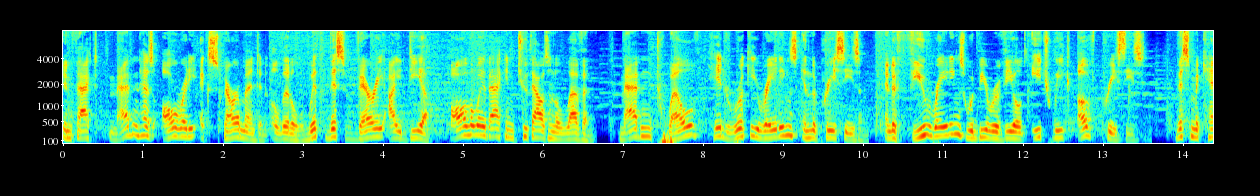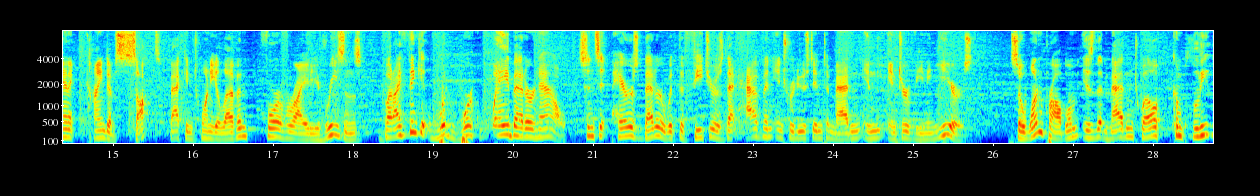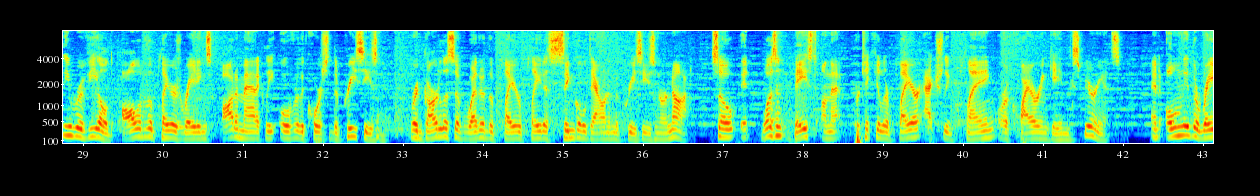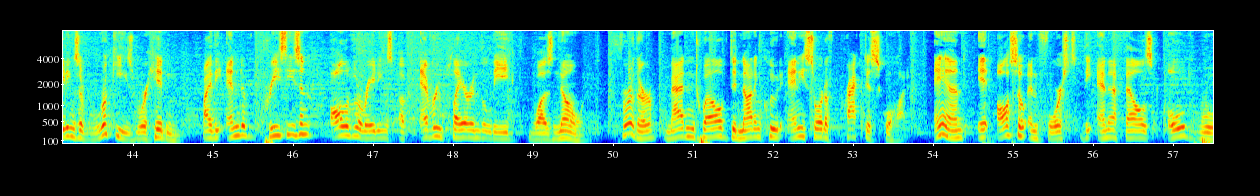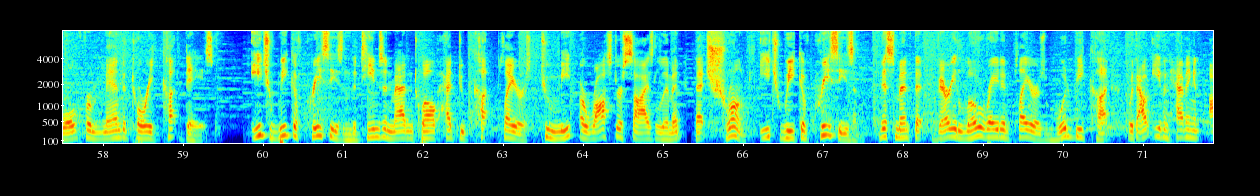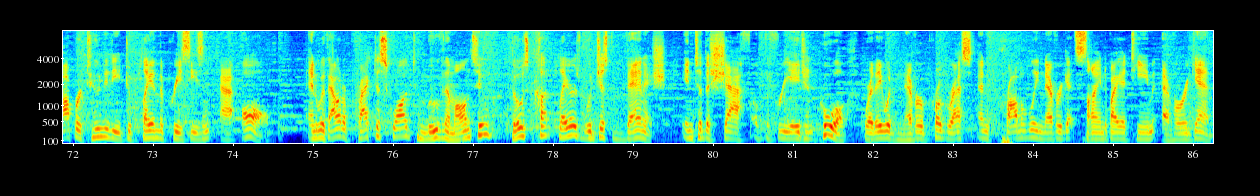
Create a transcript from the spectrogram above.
In fact, Madden has already experimented a little with this very idea all the way back in 2011. Madden 12 hid rookie ratings in the preseason, and a few ratings would be revealed each week of preseason. This mechanic kind of sucked back in 2011 for a variety of reasons, but I think it would work way better now, since it pairs better with the features that have been introduced into Madden in the intervening years. So, one problem is that Madden 12 completely revealed all of the players' ratings automatically over the course of the preseason, regardless of whether the player played a single down in the preseason or not. So, it wasn't based on that particular player actually playing or acquiring game experience and only the ratings of rookies were hidden. By the end of preseason, all of the ratings of every player in the league was known. Further, Madden 12 did not include any sort of practice squad, and it also enforced the NFL's old rule for mandatory cut days, each week of preseason, the teams in Madden 12 had to cut players to meet a roster size limit that shrunk each week of preseason. This meant that very low rated players would be cut without even having an opportunity to play in the preseason at all. And without a practice squad to move them onto, those cut players would just vanish into the shaft of the free agent pool, where they would never progress and probably never get signed by a team ever again.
